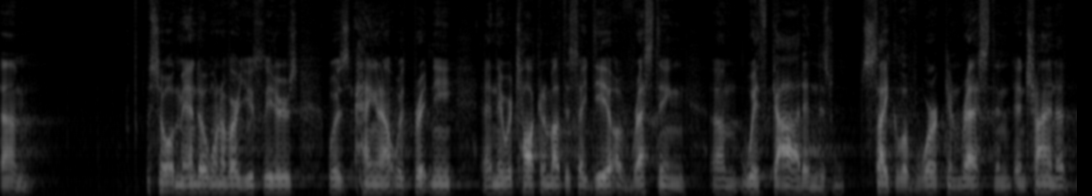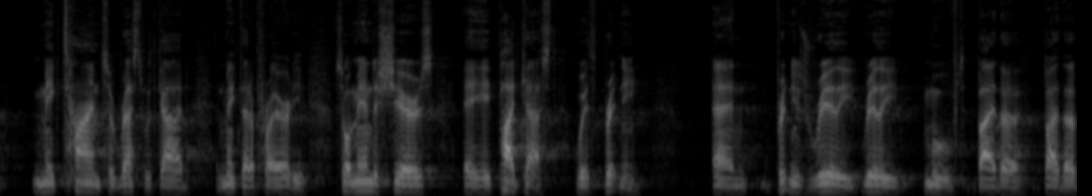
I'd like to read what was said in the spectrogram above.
Um, so, Amanda, one of our youth leaders, was hanging out with Brittany, and they were talking about this idea of resting um, with God and this cycle of work and rest and, and trying to make time to rest with God and make that a priority. So, Amanda shares a podcast with Brittany, and Brittany's really, really moved by the, by the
